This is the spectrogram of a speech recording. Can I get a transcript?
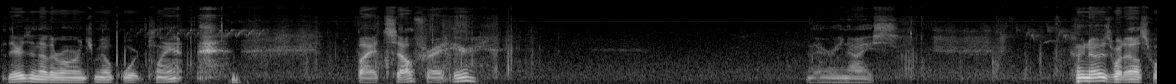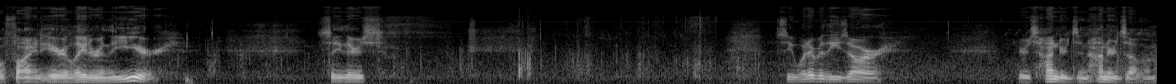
there's another orange milkwort plant by itself right here. Very nice. Who knows what else we'll find here later in the year. See, there's... See, whatever these are, there's hundreds and hundreds of them.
